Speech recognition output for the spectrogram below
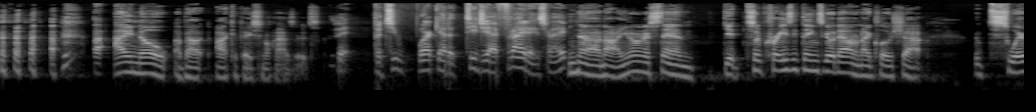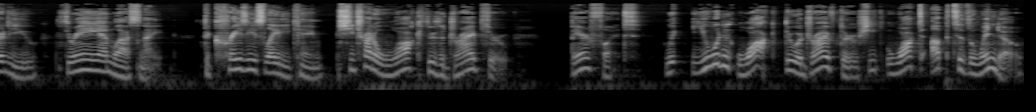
I, know about occupational hazards. but, but you work at a TGI Fridays, right? Nah, nah, you don't understand. Get some crazy things go down when I close shop. I swear to you, 3 a.m. last night, the craziest lady came. She tried to walk through the drive-through barefoot. We, you wouldn't walk through a drive-through. She walked up to the window.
